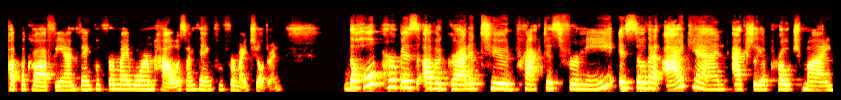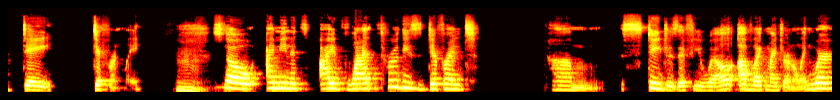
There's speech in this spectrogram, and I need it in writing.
cup of coffee. I'm thankful for my warm house. I'm thankful for my children the whole purpose of a gratitude practice for me is so that I can actually approach my day differently. Mm. So, I mean, it's I've went through these different um, stages, if you will, of like my journaling, where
